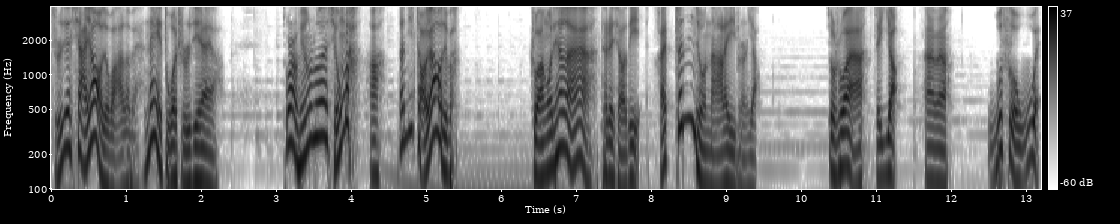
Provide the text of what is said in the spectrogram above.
直接下药就完了呗，那多直接呀。多少平说行吧，啊，那你找药去吧。转过天来啊，他这小弟还真就拿了一瓶药，就说呀，这药看见没有，无色无味，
